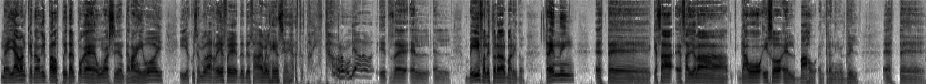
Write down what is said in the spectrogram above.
me llaman que tengo que ir para el hospital porque hubo un accidente, van y voy, y yo escuchando la refe desde sala de emergencia, ya, esto está bien cabrón, un diálogo. Y entonces el, el beef fue la historia de Alvarito. Trending, este, que esa, esa yo la, Gabo hizo el bajo en Trending, el drill. Este,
